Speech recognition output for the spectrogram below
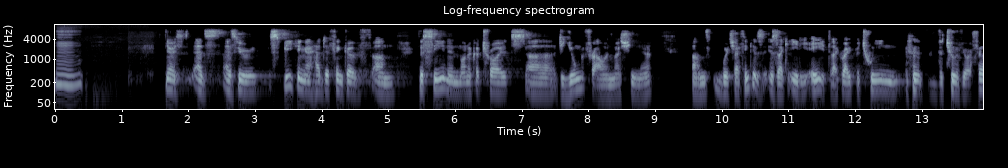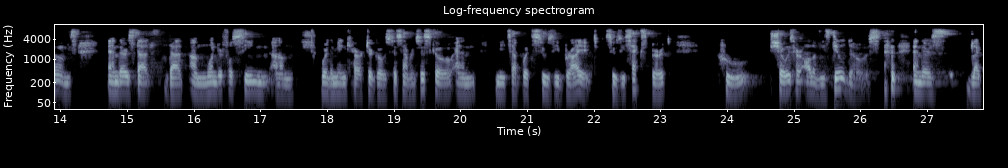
Hmm. Yes, as as you were speaking, I had to think of um, the scene in Monika Treut's uh, Die Jungfrauenmaschine, um, which I think is is like '88, like right between the two of your films. And there's that that um, wonderful scene um, where the main character goes to San Francisco and meets up with Susie Bright, Susie Sexpert, who shows her all of these dildos and there's like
